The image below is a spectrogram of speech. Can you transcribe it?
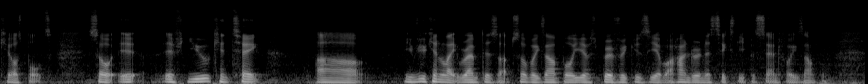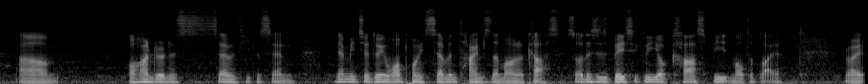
Chaos Bolts. So it, if you can take, uh, if you can like ramp this up. So for example, you have spirit frequency of 160%, for example, um, or 170%. That means you're doing 1.7 times the amount of cast. So this is basically your cast speed multiplier, right?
